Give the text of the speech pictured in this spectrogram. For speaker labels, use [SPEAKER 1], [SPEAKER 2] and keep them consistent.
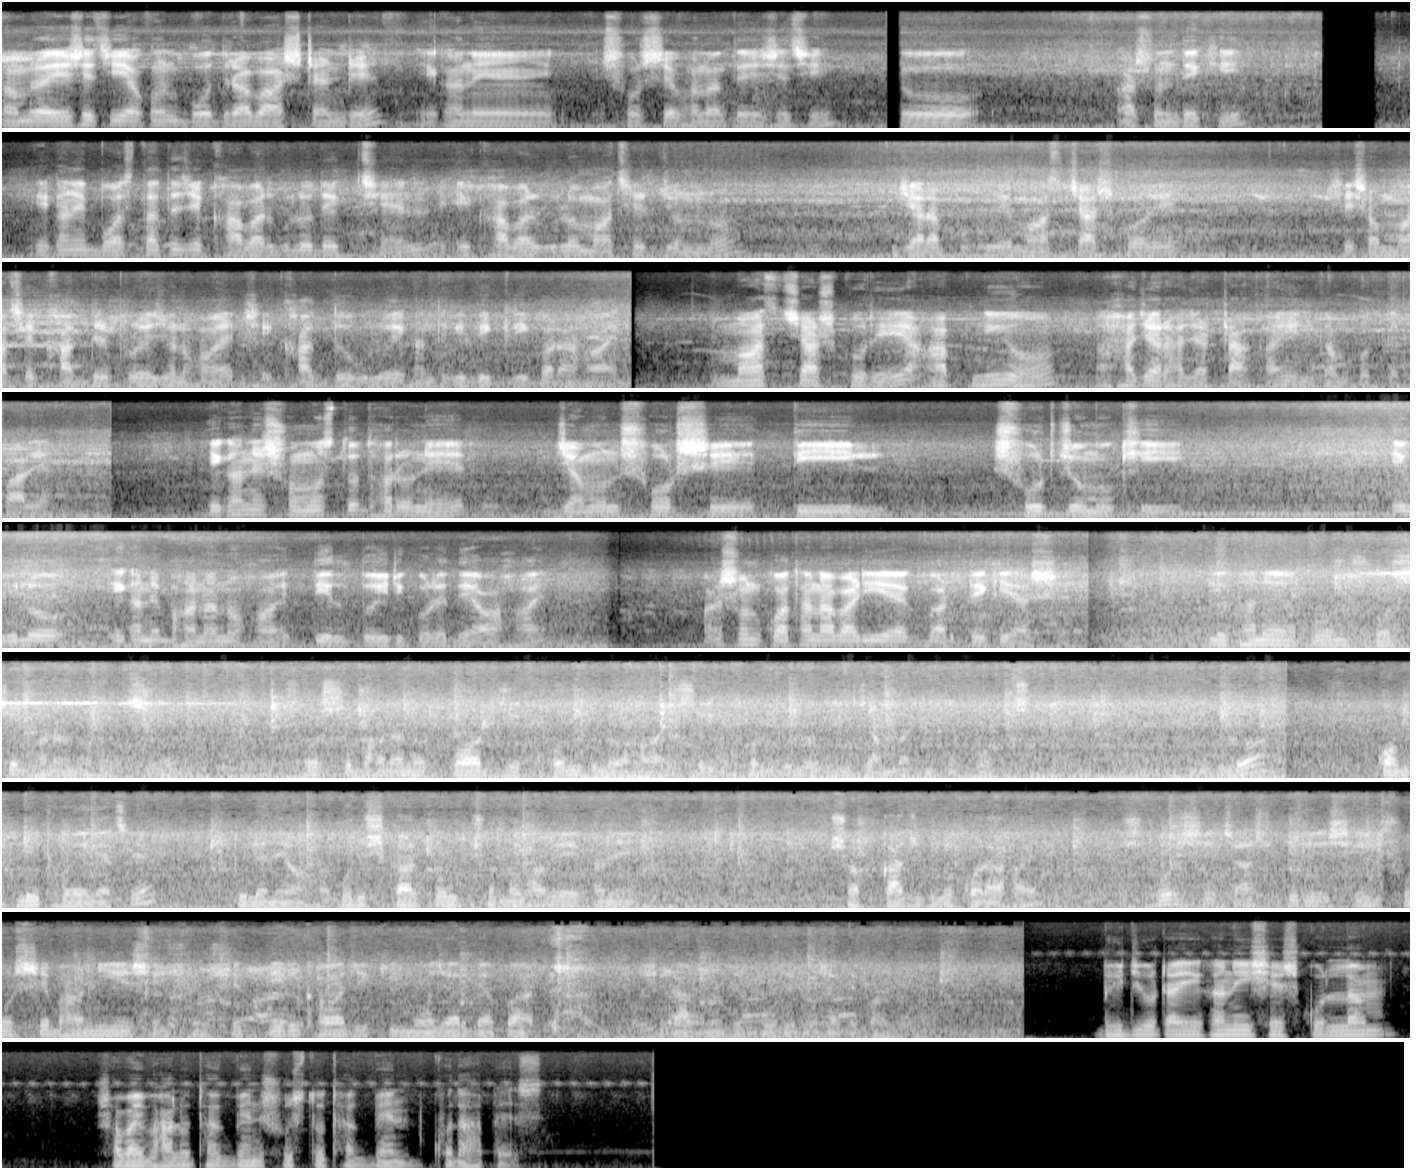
[SPEAKER 1] আমরা এসেছি এখন বোদরা বাস স্ট্যান্ডে। এখানে সর্ষে ভানাতে এসেছি। তো আসুন দেখি। এখানে বস্তাতে যে খাবারগুলো দেখছেন এই খাবারগুলো মাছের জন্য। যারা পুকুরে মাছ চাষ করে, সেসব মাছের খাদ্যের প্রয়োজন হয়। সেই খাদ্যগুলো এখান থেকে বিক্রি করা হয়। মাছ চাষ করে আপনিও হাজার হাজার টাকা ইনকাম করতে পারেন। এখানে সমস্ত ধরনের যেমন সর্ষে, তিল, সূর্যমুখী, এগুলো এখানে বানানো হয়, তেল তৈরি করে দেওয়া হয়। আসুন কথা না বাড়িয়ে একবার দেখে আসে। এখানে এখন সর্ষে বানানো হচ্ছে। সর্ষে বানানোর পর যে খোলগুলো হয়, সেই খোলগুলো এই জামবাটিতে পড়ছে। এগুলো কমপ্লিট হয়ে গেছে। তুলে নেওয়া হয়। পরিষ্কার, পরিচ্ছন্নভাবে এখানে সব কাজগুলো করা হয়। সর্ষে চাষ করে সেই সর্ষে ভানিয়ে সেই সর্ষের তেল খাওয়া যে কি মজার ব্যাপার, সেটা আপনাদের বলে বোঝাতে পারব। ভিডিওটা এখানেই শেষ করলাম। সবাই ভালো থাকবেন, সুস্থ থাকবেন। খোদা হাফেজ।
